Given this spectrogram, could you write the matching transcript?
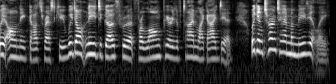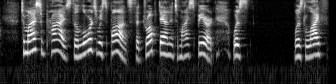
we all need God's rescue. We don't need to go through it for a long period of time like I did. We can turn to Him immediately. To my surprise, the Lord's response that dropped down into my spirit was was life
